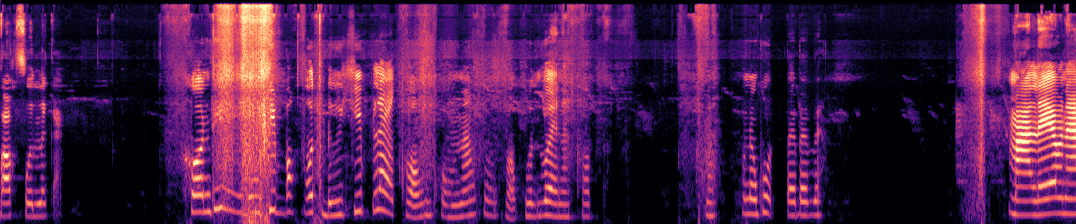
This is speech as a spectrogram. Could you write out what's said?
บล็อกฟุตแล้วกัน คนที่ดูคลิปบล็อกฟุตหรือคลิปแรกของผมนะขอบคุณด้วยนะครับมาไม่ต้องพูดไปไปไปมาแล้วนะ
